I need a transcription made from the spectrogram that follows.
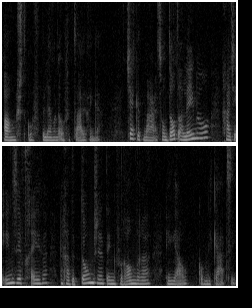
angst of belemmerende overtuigingen? Check het maar, want dat alleen al gaat je inzicht geven en gaat de toonzetting veranderen in jouw communicatie.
